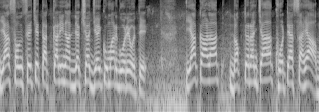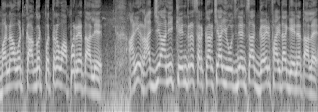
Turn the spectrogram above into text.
या संस्थेचे तत्कालीन अध्यक्ष जयकुमार गोरे होते. या काळात डॉक्टरांच्या खोट्या सह्या बनावट कागदपत्र वापरण्यात आले. आणि राज्य आणि केंद्र सरकारच्या योजनांचा गैरफायदा घेण्यात आलाय.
